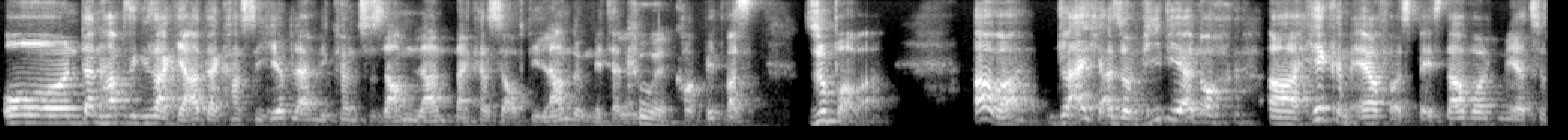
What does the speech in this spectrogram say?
Und dann haben sie gesagt, ja, da kannst du hier bleiben, wir können zusammen landen, dann kannst du auch die Landung miterleben cool. im Cockpit, was super war. Aber gleich, also wie wir noch äh, Hickam Air Force Base, da wollten wir zu,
